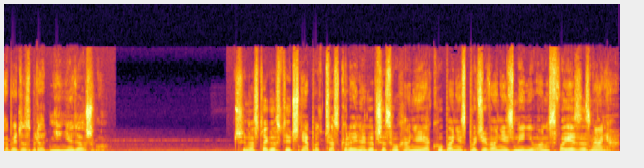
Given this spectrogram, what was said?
aby do zbrodni nie doszło. 13 stycznia podczas kolejnego przesłuchania Jakuba niespodziewanie zmienił on swoje zeznania.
